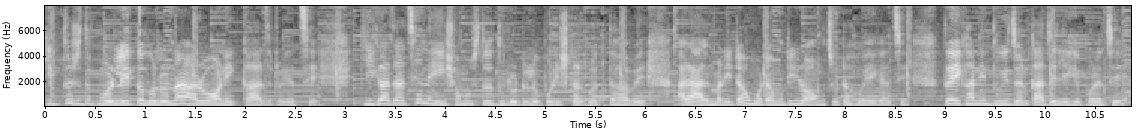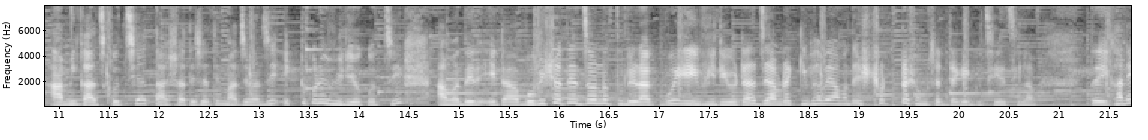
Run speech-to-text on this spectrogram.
কিন্তু শুধু পড়লেই তো হলো না আরও অনেক কাজ রয়েছে। কী কাজ আছে না, এই সমস্ত ধুলো টুলো পরিষ্কার করতে হবে। আর আলমারিটাও মোটামুটি রংচোটা হয়ে গেছে। তো এখানে দুইজন কাজে লেগে পড়েছে। আমি কাজ করছি আর তার সাথে সাথে মাঝে মাঝে একটু করে ভিডিও করছি। আমাদের এটা ভবিষ্যতের জন্য তুলে রাখব এই ভিডিওটা যে আমরা কীভাবে আমাদের ছোট্ট সংসারটাকে গুছিয়েছিলাম। তো এখানে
